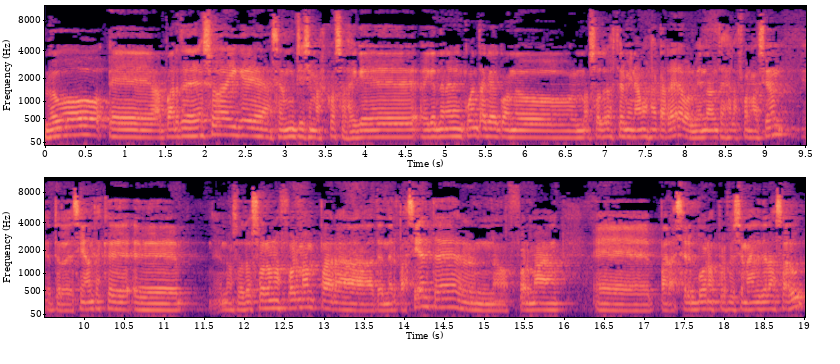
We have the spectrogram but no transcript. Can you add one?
Luego, eh, aparte de eso, hay que hacer muchísimas cosas. Hay que, hay que tener en cuenta que cuando nosotros terminamos la carrera, volviendo antes a la formación, eh, te lo decía antes que eh, nosotros solo nos forman para atender pacientes, nos forman para ser buenos profesionales de la salud,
